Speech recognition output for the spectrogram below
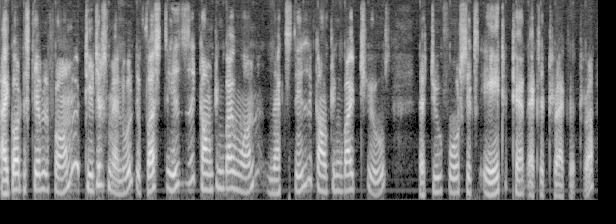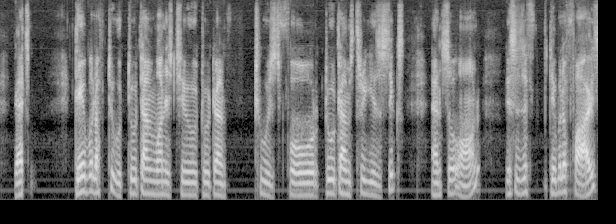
I got this table from teacher's manual. The first is counting by one next is counting by twos that's 2 4 6 8 10 etc etc that's table of 2 2 times 1 is 2 2 times 2 is 4 2 times 3 is 6 and so on this is a table of fives.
